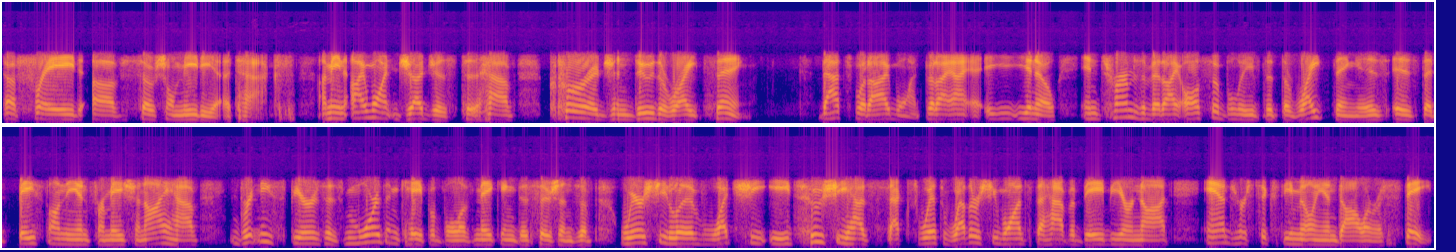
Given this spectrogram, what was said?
afraid of social media attacks. I mean, I want judges to have courage and do the right thing. That's what I want. But I, I, you know, in terms of it, I also believe that the right thing is is that based on the information I have, Britney Spears is more than capable of making decisions of where she lives, what she eats, who she has sex with, whether she wants to have a baby or not, and her sixty million dollar estate.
